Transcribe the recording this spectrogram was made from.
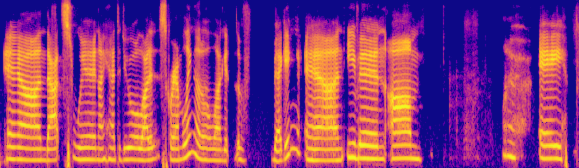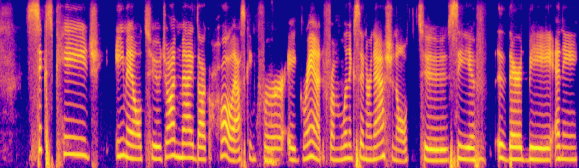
And that's when I had to do a lot of scrambling and a lot of begging, and even um, a six-page email to John Mad Dog Hall asking for a grant from Linux International to see if there'd be any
